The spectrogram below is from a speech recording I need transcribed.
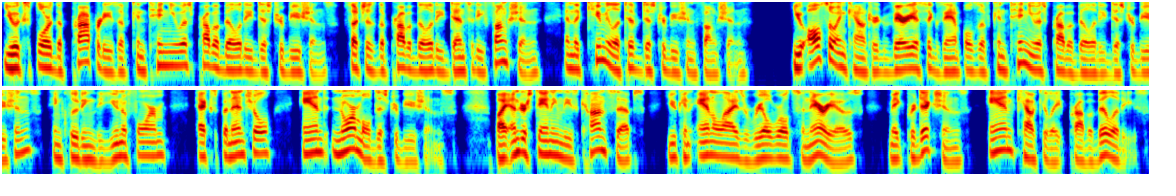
You explored the properties of continuous probability distributions, such as the probability density function and the cumulative distribution function. You also encountered various examples of continuous probability distributions, including the uniform, exponential, and normal distributions. By understanding these concepts, you can analyze real-world scenarios, make predictions, and calculate probabilities.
